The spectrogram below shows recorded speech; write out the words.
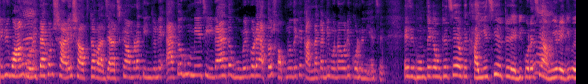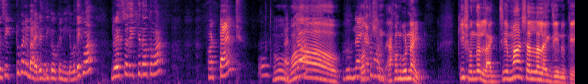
এভরিওয়ান ঘড়িতে এখন সাড়ে সাতটা বাজে। আজকে আমরা তিনজনে এত ঘুমিয়েছি না এত ঘুমের করে এত স্বপ্ন দেখে কান্নাকাটি মোটামুটি করে নিয়েছে। এই যে ঘুম থেকে উঠেছে ওকে খাইয়েছি একটু রেডি করেছি আমিও রেডি হয়েছি। একটুখানি বাইরের দিকে ওকে নিয়ে যাব। দেখো ড্রেসটা দেখিয়ে দাও তোমার। হট প্যান্ট ও ওয়াও। Good night কত এখন। সুন্দর এখন গুড নাইট কি সুন্দর লাগছে মাশাআল্লাহ লাগছে ইনুকে।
